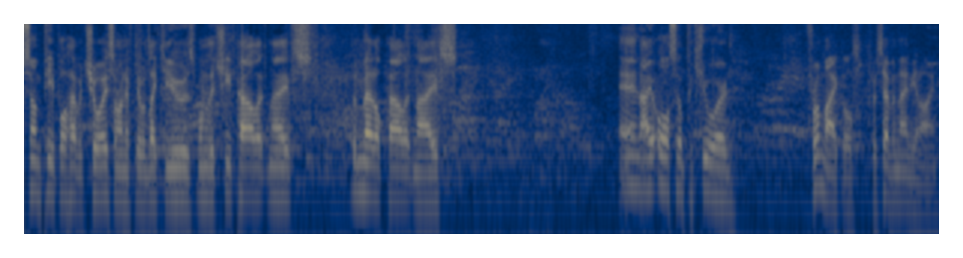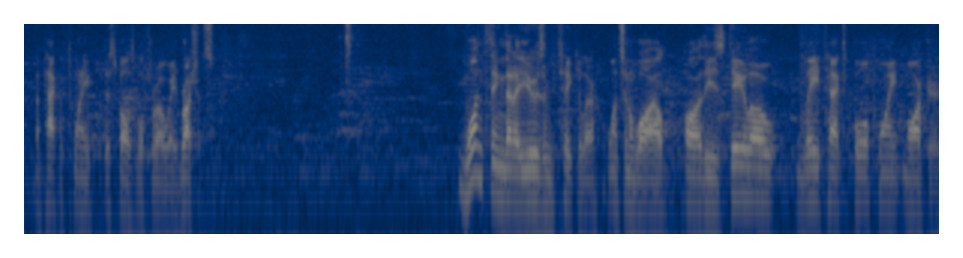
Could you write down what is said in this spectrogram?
Some people have a choice on if they would like to use one of the cheap palette knives, the metal palette knives, and I also procured from Michaels for $7.99 a pack of 20 disposable throwaway brushes. One thing that I use in particular once in a while are these Dalo latex ballpoint markers.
